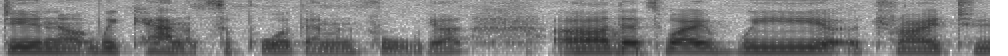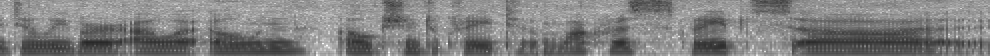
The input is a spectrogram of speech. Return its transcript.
do not, we cannot support them in full. Yeah, uh, that's why we try to deliver our own option to create macro scripts. Uh,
